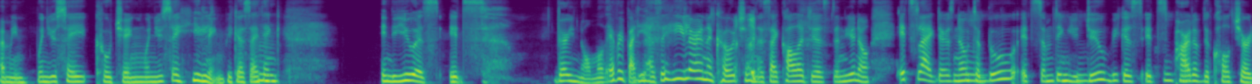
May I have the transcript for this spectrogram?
I mean, when you say coaching, when you say healing, because I Mm. think in the US, it's very normal. Everybody has a healer and a coach and a psychologist. And, you know, it's like there's no Mm. taboo. It's something you Mhm. do because it's Mhm. part of the culture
